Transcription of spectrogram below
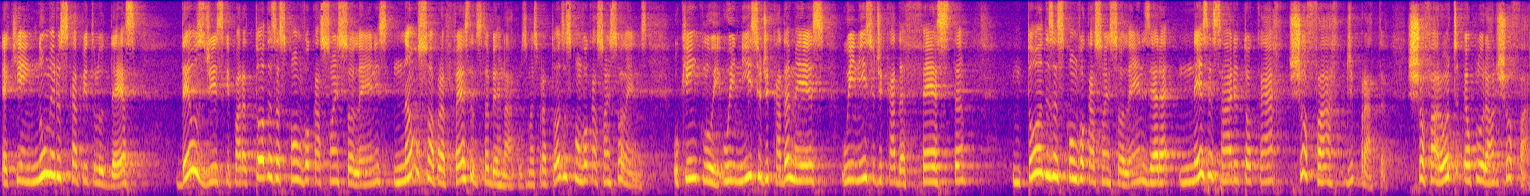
é que em Números capítulo 10, Deus diz que para todas as convocações solenes, não só para a festa dos tabernáculos, mas para todas as convocações solenes, o que inclui o início de cada mês, o início de cada festa, em todas as convocações solenes era necessário tocar chofar de prata. Chofarot é o plural de chofar.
